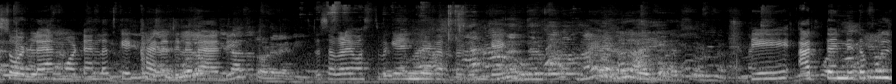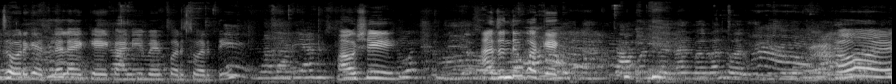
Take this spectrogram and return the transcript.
सोडलंय आणि मोठ्यांनाच केक खायला दिलेला आहे आधी. तर सगळे मस्तपैकी एन्जॉय करतात केक. आणि आत्यांनी तर फुल झोर घेतलेला आहे केक आणि वेफर्सवरती मावशी अजून देऊ का केक? होय.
